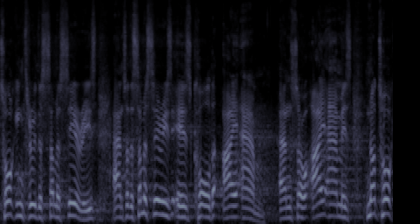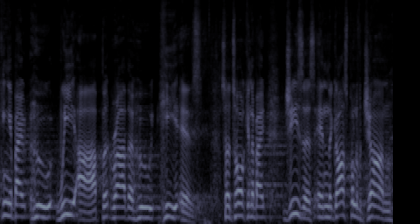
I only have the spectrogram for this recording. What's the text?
talking through the summer series. And so the summer series is called I Am. And so I am is not talking about who we are, but rather who he is. So talking about Jesus in the Gospel of John.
